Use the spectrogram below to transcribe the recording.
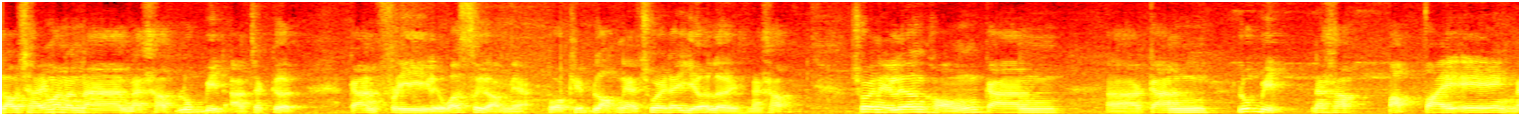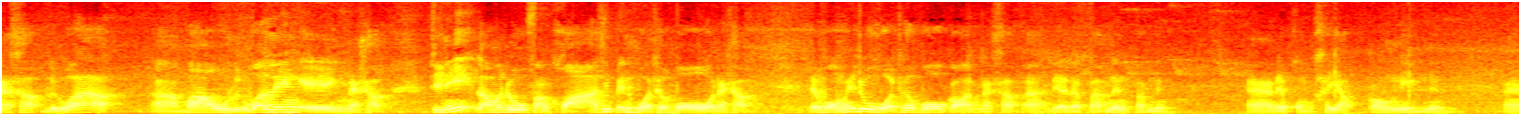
เราใช้มานานๆนะครับ ลูกบิดอาจจะเกิดการฟรีหรือว่าเสื่อมเนี่ยตัวคลิปล็อกเนี่ยช่วยได้เยอะเลยนะครับ ช่วยในเรื่องของการ การลูกบิดนะครับปรับไฟเองนะครับหรือว่าเบาหรือว่าเร่งเองนะครับทีนี้เรามาดูฝั่งขวาที่เป็นหัวเทอร์โบนะครับเดี๋ยวผมให้ดูหัวเทอร์โบก่อนนะครับเดี๋ยวแป๊บหนึ่งแป๊บหนึ่งเดี๋ยวผมขยับกล้องนิดนึงอ่า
